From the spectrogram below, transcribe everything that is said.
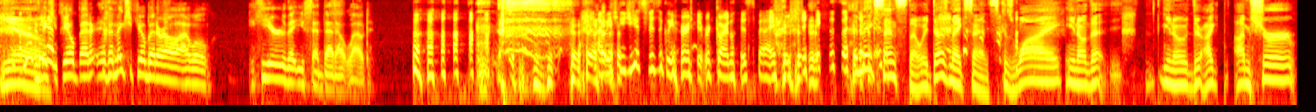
Yeah. If it makes I'm- you feel better, if it makes you feel better, I'll, I will hear that you said that out loud. I mean, you just physically heard it, regardless. But I appreciate it. It makes sense though. It does make sense because why? You know that. You know, there. I. I'm sure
